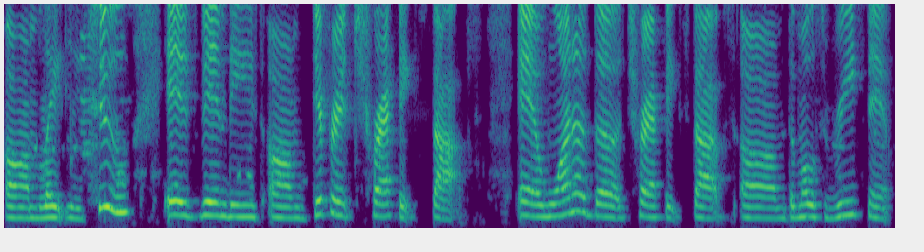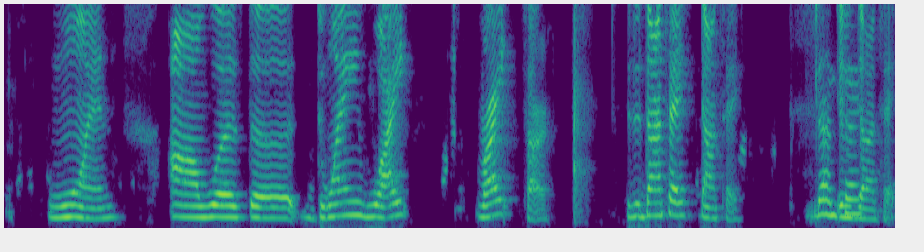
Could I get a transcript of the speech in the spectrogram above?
um lately too is been these um different traffic stops. And one of the traffic stops, um, the most recent one um was the Dwayne White, right? Sorry. Is it Dante? Dante. Daunte. It was Daunte.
